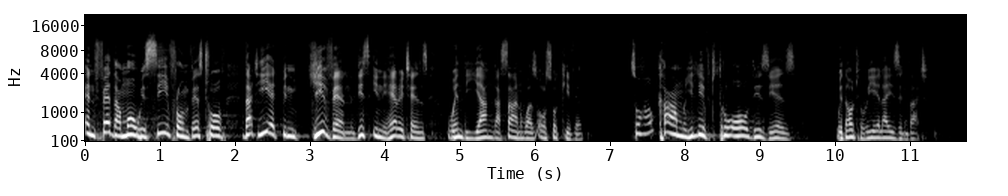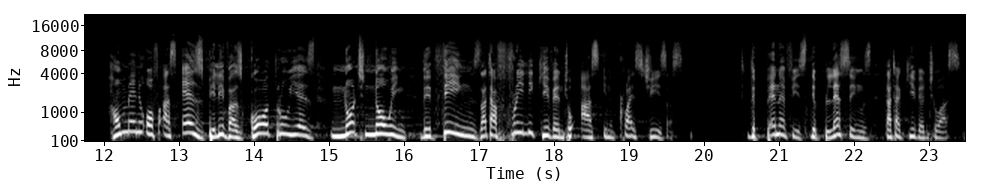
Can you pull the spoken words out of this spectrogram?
And furthermore, we see from verse 12 that he had been given this inheritance when the younger son was also given. So, how come he lived through all these years without realizing that? How many of us as believers go through years not knowing the things that are freely given to us in Christ Jesus? The benefits, the blessings that are given to us.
